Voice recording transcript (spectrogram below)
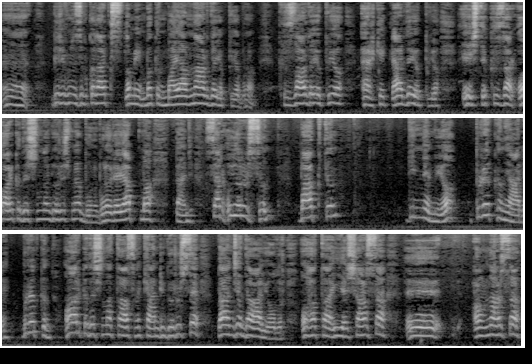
E, birbirinizi bu kadar kısıtlamayın. Bakın bayanlar da yapıyor bunu. Kızlar da yapıyor, erkekler de yapıyor. E işte kızlar o arkadaşınla görüşme bunu, böyle yapma. Bence sen uyarırsın, baktın, dinlemiyor. Bırakın yani bırakın o arkadaşın hatasını kendi görürse bence daha iyi olur. O hatayı yaşarsa e, anlarsa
